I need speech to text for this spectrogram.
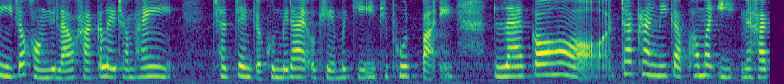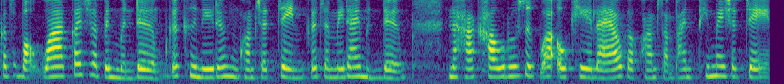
มีเจ้าของอยู่แล้วค่ะ ก็เลยทำให้ ชัดเจนกับคุณไม่ได้โอเคเมื่อกี้ที่พูดไป และก็ถ้าครั้งนี้กลับเข้ามาอีกนะคะ ก็จะบอกว่าก็จะเป็นเหมือนเดิม ก็คือในเรื่องของความชัดเจนก็จะไม่ได้เหมือนเดิมนะคะ เขารู้สึกว่าโอเคแล้วกับความสัมพันธ์ที่ไม่ชัดเจน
